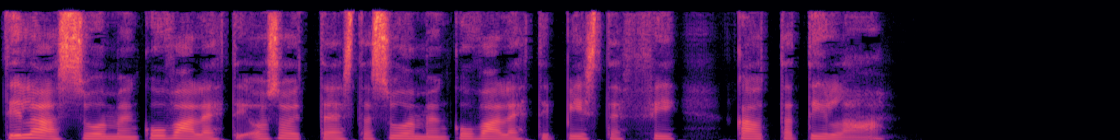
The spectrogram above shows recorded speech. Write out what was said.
Tilaa Suomen Kuvalehti osoitteesta suomenkuvalehti.fi kautta tilaa.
